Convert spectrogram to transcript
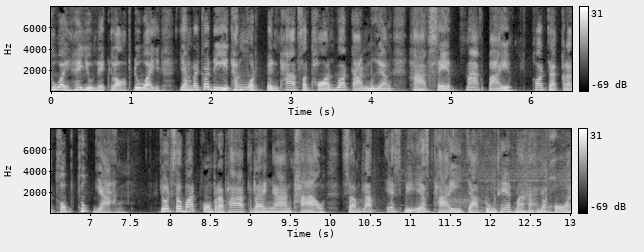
ช่วยให้อยู่ในกรอบด้วย อย่างไรก็ดีทั้งหมดเป็นภาพสะท้อนว่าการเมืองหากเสพมากไป ก็จะกระทบทุกอย่างยศวัตรพงประพาสรายงานข่าวสำหรับ SBS ไทยจากกรุงเทพมหานคร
